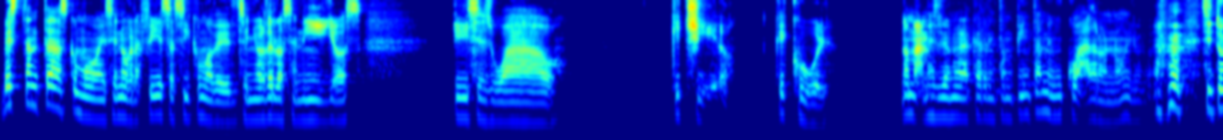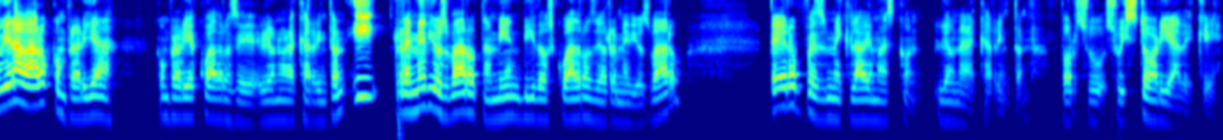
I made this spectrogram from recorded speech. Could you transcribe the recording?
ves tantas como escenografías así como del Señor de los Anillos y dices, wow, qué chido, qué cool. No mames, Leonora Carrington, píntame un cuadro, ¿no? si tuviera varo, compraría compraría cuadros de Leonora Carrington. Y Remedios Varo también vi dos cuadros de Remedios Varo. Pero pues me clave más con Leonora Carrington. Por su, historia de que,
